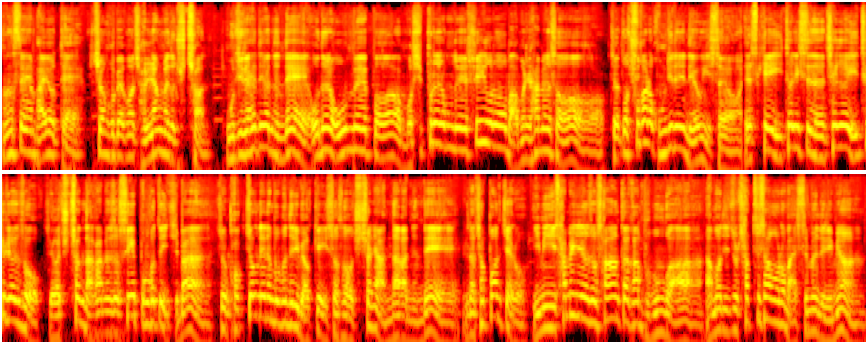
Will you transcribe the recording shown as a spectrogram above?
강쌤 바이오텍 2,900원 전량 매도 추천 공지를 해드렸는데 오늘 5분 매매법 뭐10% 정도의 수익으로 마무리를 하면서 제가 또 추가로 공지드린 내용이 있어요. SK 이터닉스는 최근 이틀 연속 제가 추천 나가면서 수익 본 것도 있지만 좀 걱정되는 부분들이 몇 개 있어서 추천이 안 나갔는데 일단 첫 번째로 이미 3일 연속 상한가 간 부분과 나머지 좀 차트상으로 말씀을 드리면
